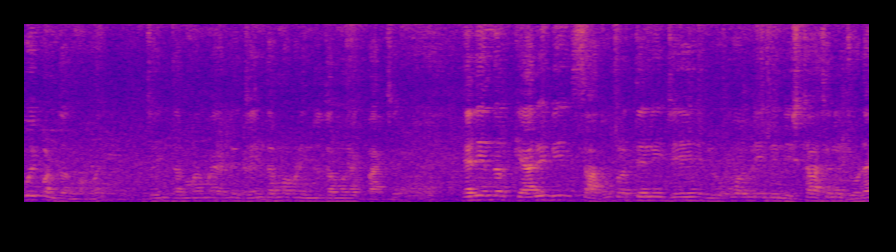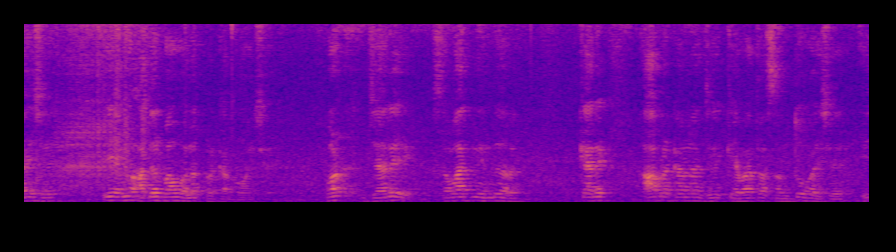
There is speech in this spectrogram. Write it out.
કોઈ પણ ધર્મ હોય જૈન ધર્મમાં એટલે જૈન ધર્મ પણ હિન્દુ ધર્મનો એક ભાગ છે. એની અંદર ક્યારેય બી સાધુ પ્રત્યેની જે લોકોની જે નિષ્ઠા છે ને જોડાય છે, એ એનો આદરભાવ અલગ પ્રકારનો હોય છે. પણ જ્યારે સમાજની અંદર ક્યારેક આ પ્રકારના જે કહેવાતા સંતો હોય છે, એ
